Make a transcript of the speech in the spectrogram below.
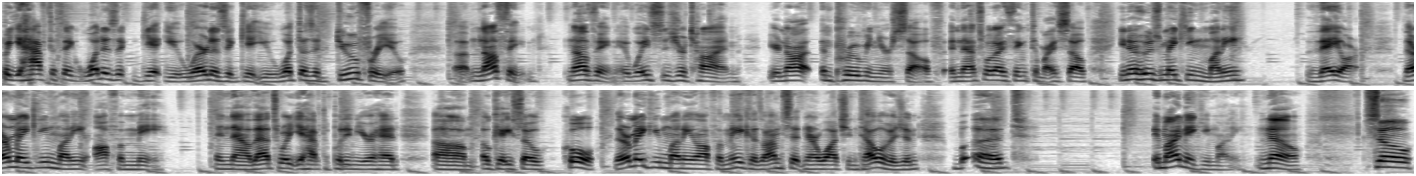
but you have to think what does it get you? Where does it get you? What does it do for you? Uh, nothing. Nothing. It wastes your time. You're not improving yourself. And that's what I think to myself. You know who's making money? They are. They're making money off of me. And now that's what you have to put in your head. Um, okay, so cool. They're making money off of me because I'm sitting there watching television. But am I making money? No. So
